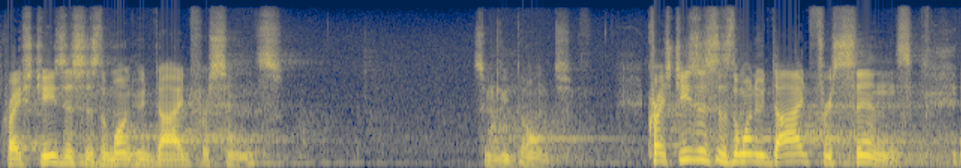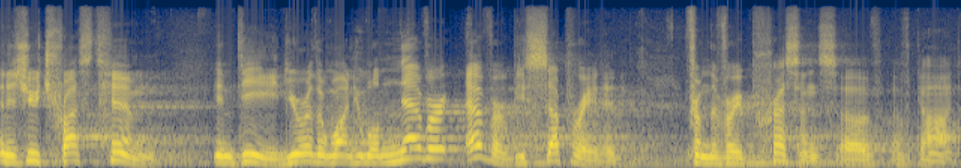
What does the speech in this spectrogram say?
Christ Jesus is the one who died for sins, so you don't. Christ Jesus is the one who died for sins, and as you trust him, indeed, you are the one who will never, ever be separated from the very presence of, of God.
